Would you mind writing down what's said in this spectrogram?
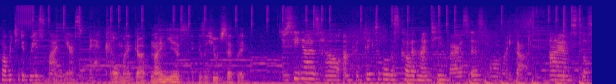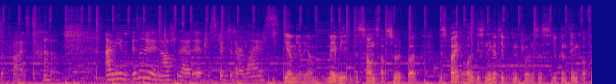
poverty degrees nine years back. Oh my god, nine years is a huge setback. You see, guys, how unpredictable this COVID 19 virus is? Oh my god, I am still surprised. I mean, isn't it enough that it restricted our lives? Yeah, Miriam, maybe this sounds absurd, but despite all these negative influences, you can think of a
